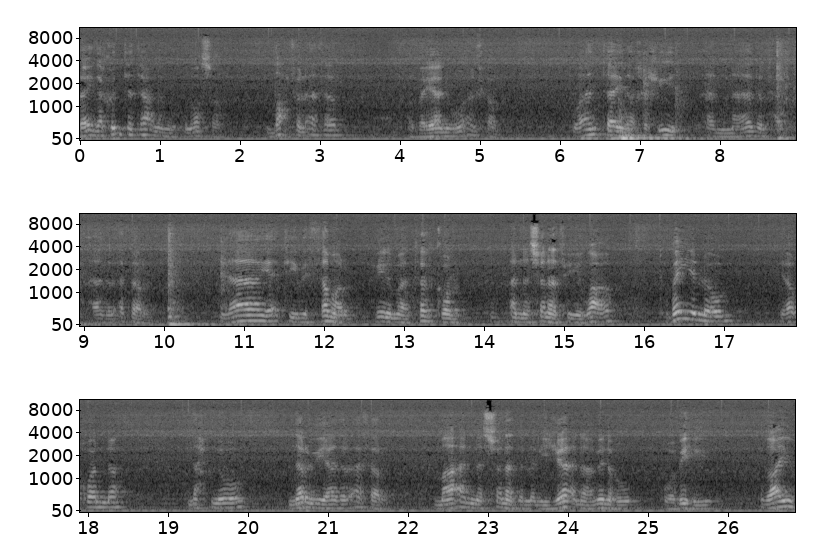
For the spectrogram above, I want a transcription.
فإذا كنت تعلم الخلاصة ضعف الأثر فبيانه أكثر. وأنت إذا خشيت أن هذا هذا الأثر لا يأتي بالثمر حينما تذكر أن السند فيه ضعف تبين لهم يا أخوانا نحن نروي هذا الأثر مع أن السند الذي جاءنا منه وبه ضعيف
